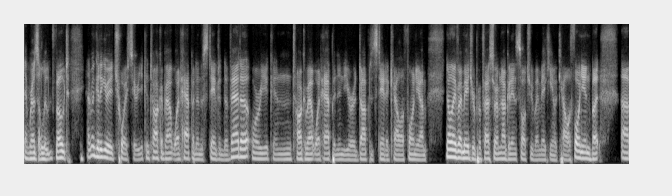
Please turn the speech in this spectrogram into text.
and resolute vote. And I'm going to give you a choice here. You can talk about what happened in the state of Nevada, or you can talk about what happened in your adopted state of California. I'm not only have I made you a professor, I'm not going to insult you by making you a Californian, but uh,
